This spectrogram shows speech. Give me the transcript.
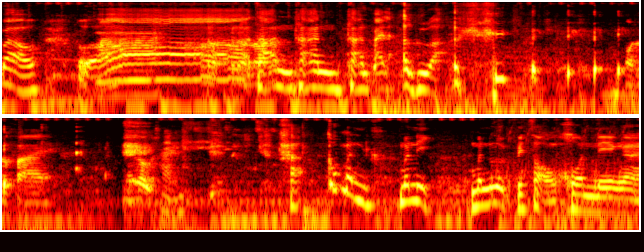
เปล่าอ๋อทันทันทันไปแล้วเออเหือโมดูไฟล์ไม่บอกทันค่ะก็มันมันอีกมันหลุดไปสองคนเองอะ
